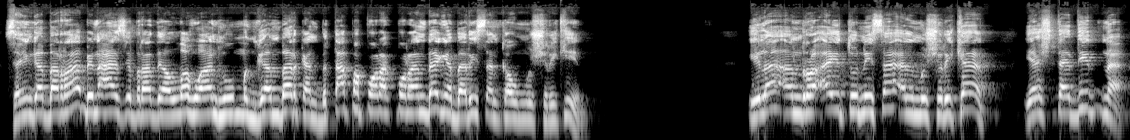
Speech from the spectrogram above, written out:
Sehingga Barra bin Azib radhiyallahu anhu menggambarkan betapa porak-porandanya barisan kaum musyrikin. Ila an ra'aitu nisa al-musyrikat yashtadidna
